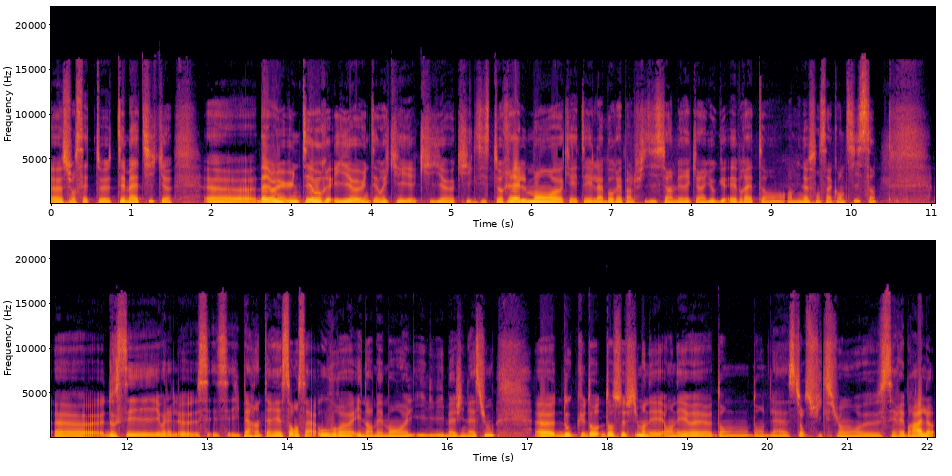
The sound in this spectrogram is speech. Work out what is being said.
Euh, sur cette thématique. Euh, D'ailleurs, une théorie, euh, une théorie qui, qui, qui existe réellement, qui a été élaborée par le physicien américain Hugh Everett en, en 1956. Euh, donc c'est voilà, hyper intéressant, ça ouvre énormément euh, l'imagination. Euh, donc dans, ce film, on est on est dans, dans de la science-fiction cérébrale,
